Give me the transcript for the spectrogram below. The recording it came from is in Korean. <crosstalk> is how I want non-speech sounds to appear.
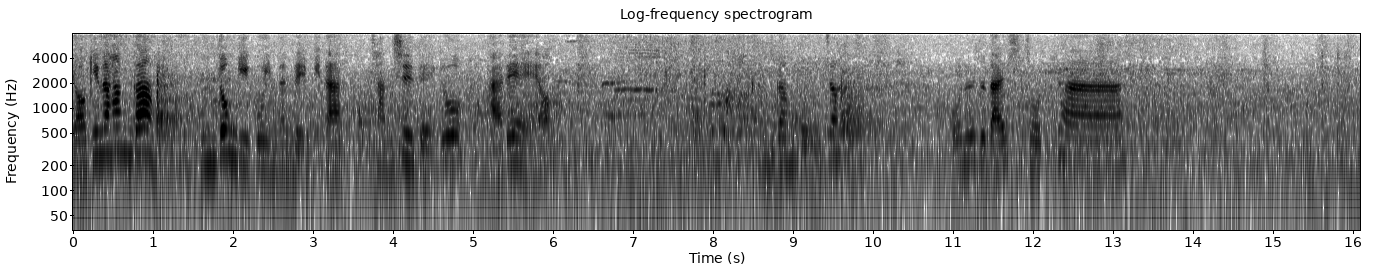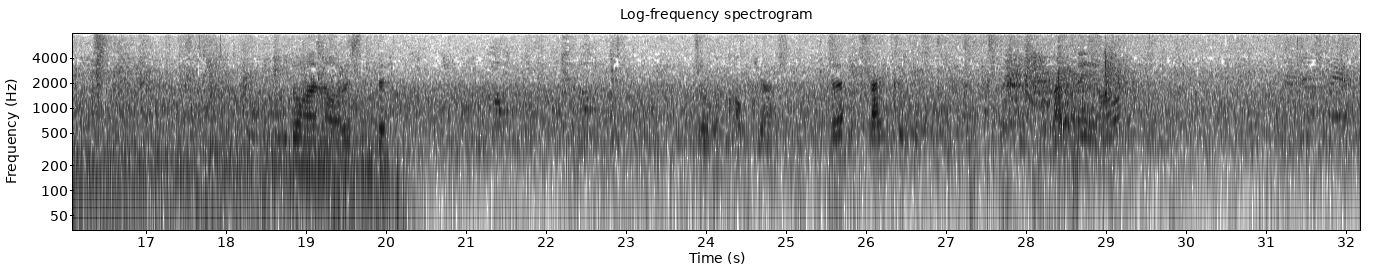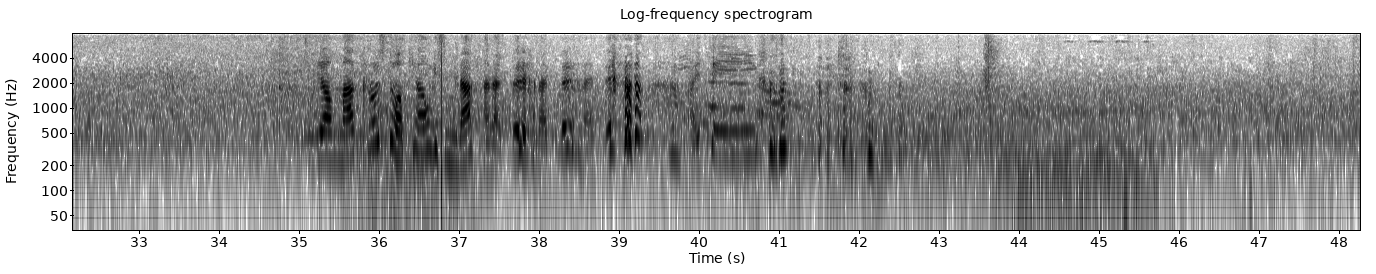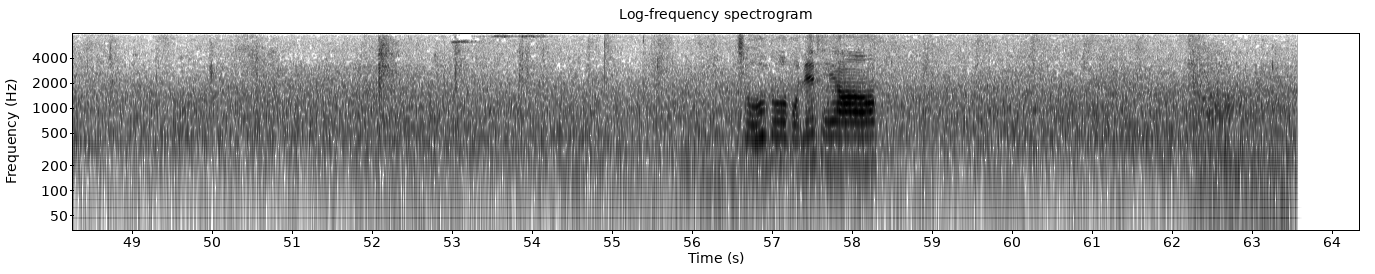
여기는 한강 운동기구 있는 데입니다. 잠실대교 아래에요. 한강 보이죠? 오늘도 날씨 좋다. 운동하는 어르신들. 이쪽은 걷기 하시는 분들, 사이클 타시는 분들. 우리 엄마 크로스 워킹 하고 계십니다. 하나, 둘, 하나, 둘, 하나, 둘. <laughs> 화이팅! <laughs> 좋은 오후 보내세요.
